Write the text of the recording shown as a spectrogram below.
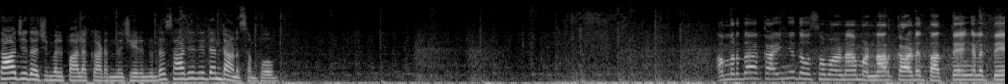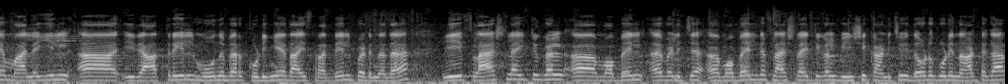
സാജിദ് അജ്മൽ പാലക്കാട് നിന്ന് ചേരുന്നുണ്ട്. സാജിദ് ഇതെന്താണ് സംഭവം? അമൃത കഴിഞ്ഞ ദിവസമാണ് മണ്ണാർക്കാട് തത്തേങ്ങലത്തെ മലയിൽ ഈ രാത്രിയിൽ മൂന്ന് പേർ കുടുങ്ങിയതായി ശ്രദ്ധയിൽപ്പെടുന്നത്. ഈ ഫ്ലാഷ് ലൈറ്റുകൾ മൊബൈൽ വെളിച്ച മൊബൈലിന്റെ ഫ്ലാഷ് ലൈറ്റുകൾ വീശി കാണിച്ചു. ഇതോടുകൂടി നാട്ടുകാർ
